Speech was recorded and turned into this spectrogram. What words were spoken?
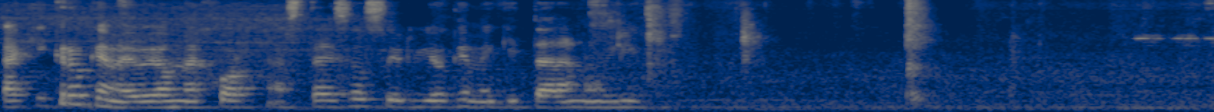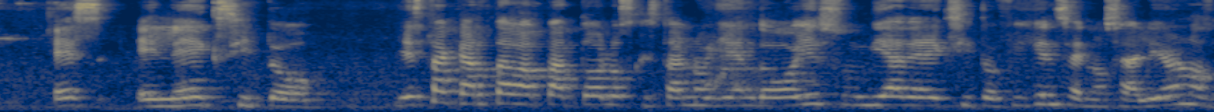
aquí creo que me veo mejor, hasta eso sirvió que me quitaran un libro es el éxito. Y esta carta va para todos los que están oyendo. Hoy es un día de éxito. Fíjense, nos salieron los,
